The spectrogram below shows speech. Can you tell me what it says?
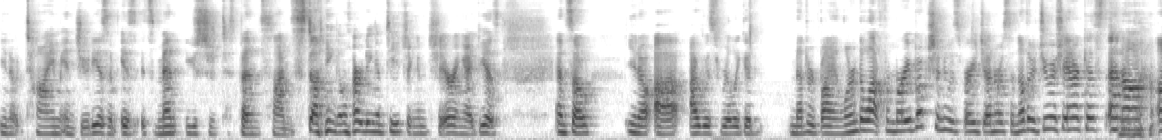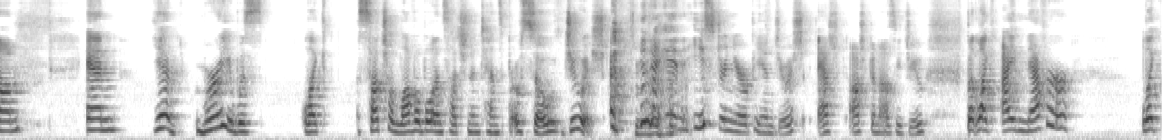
you know time in judaism is it's meant you should spend time studying and learning and teaching and sharing ideas. And so you know uh, i was really good mentored by and learned a lot from murray bookchin who was very generous another jewish anarchist. And uh, um and yeah murray was like such a lovable and such an intense bro so jewish. In eastern european jewish Ash- ashkenazi jew. But like i never like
